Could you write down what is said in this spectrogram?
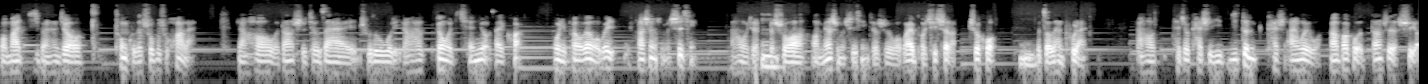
我妈基本上就痛苦的说不出话来。然后我当时就在出租屋里，然后还跟我前女友在一块儿。我女朋友问我为发生了什么事情，然后我就说、哦没有什么事情，就是我外婆去世了，车祸，嗯就走得很突然。然后她就开始一一顿开始安慰我，然后包括我当时的室友，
